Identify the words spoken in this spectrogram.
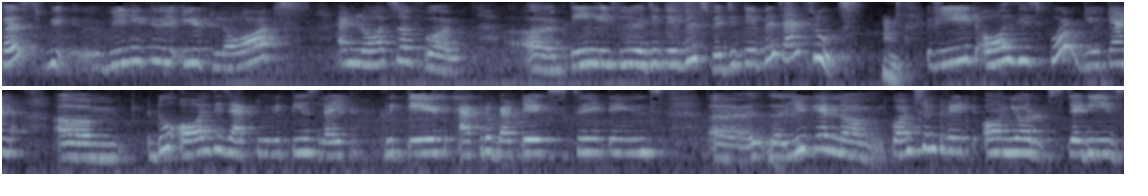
first we we need to eat lots and lots of green leafy vegetables vegetables and fruits if you all this food you can do all this activities like cricket acrobatics skatings uh, you can um, concentrate on your studies.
